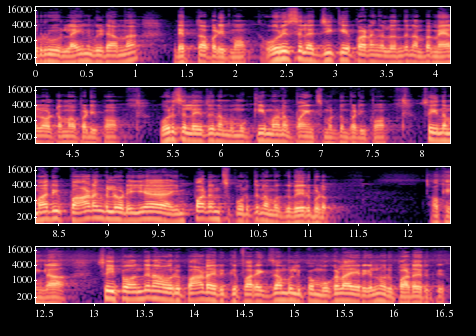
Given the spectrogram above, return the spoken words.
ஒரு லைன் விடாமல் டெப்த்தாக படிப்போம். ஒரு சில ஜிகே பாடங்கள் வந்து நம்ம மேலோட்டமாக படிப்போம். ஒரு சில இது நம்ம முக்கியமான பாயிண்ட்ஸ் மட்டும் படிப்போம். ஸோ இந்த மாதிரி பாடங்களுடைய இம்பார்ட்டன்ஸ் பொறுத்து நமக்கு வேறுபடும். ஓகேங்களா ஸோ இப்போ வந்து நான் ஒரு பாடம் இருக்குது ஃபார் எக்ஸாம்பிள் இப்போ முகலாயர்கள்னு ஒரு பாடம் இருக்குது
